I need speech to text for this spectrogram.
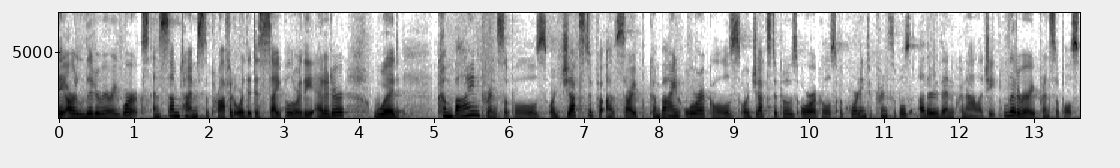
They are literary works, and sometimes the prophet or the disciple or the editor would combine principles or juxtapose, uh, sorry, combine oracles or juxtapose oracles according to principles other than chronology, literary principles.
